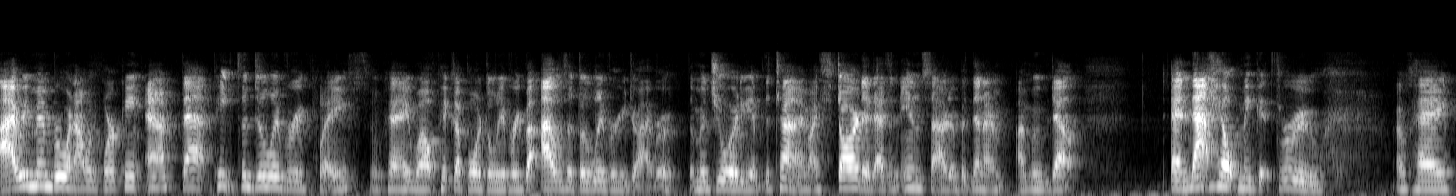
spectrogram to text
I remember when I was working at that pizza delivery place, okay, well, pickup or delivery, but I was a delivery driver the majority of the time. I started as an insider, but then I, I moved out. And that helped me get through, okay,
